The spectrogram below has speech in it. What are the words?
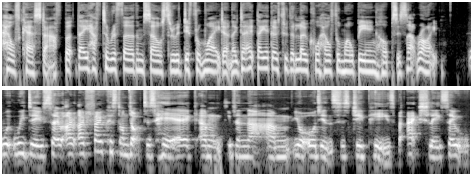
healthcare staff, but they have to refer themselves through a different way, don't they? They, they go through the local health and wellbeing hubs. Is that right? We do. So I, have focused on doctors here, um, given that um, your audience is GPs. But actually, so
